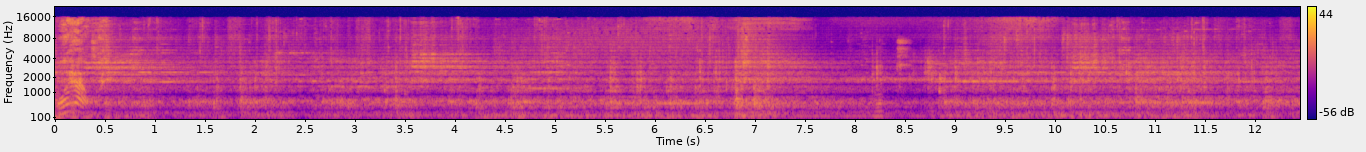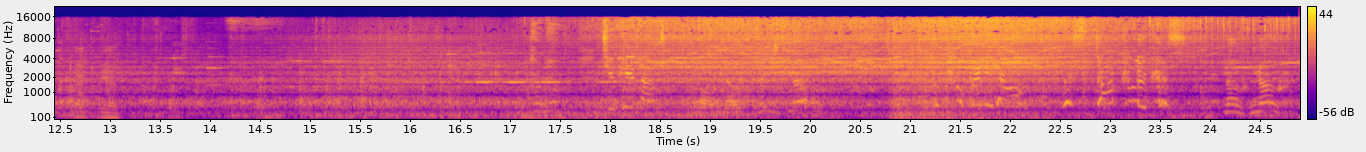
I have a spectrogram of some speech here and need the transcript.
Wow. What? Stop here. Oh no. Do you hear that? Oh no, please no. Look how many there are. We're stuck, Lucas. No, no.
